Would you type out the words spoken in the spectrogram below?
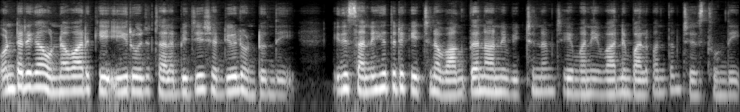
ఒంటరిగా ఉన్నవారికి ఈ రోజు చాలా బిజీ షెడ్యూల్ ఉంటుంది. ఇది సన్నిహితుడికి ఇచ్చిన వాగ్దానాన్ని విచ్ఛిన్నం చేయమని వారిని బలవంతం చేస్తుంది.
